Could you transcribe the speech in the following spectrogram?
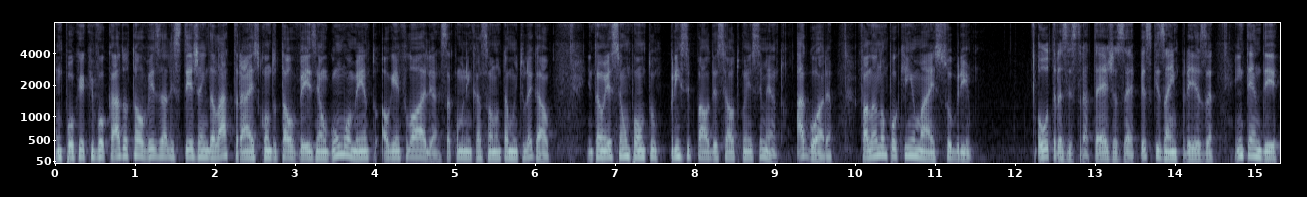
um pouco equivocada, ou talvez ela esteja ainda lá atrás, quando talvez em algum momento alguém falou: olha, essa comunicação não está muito legal. Então, esse é um ponto principal desse autoconhecimento. Agora, falando um pouquinho mais sobre Outras estratégias é pesquisar a empresa, entender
